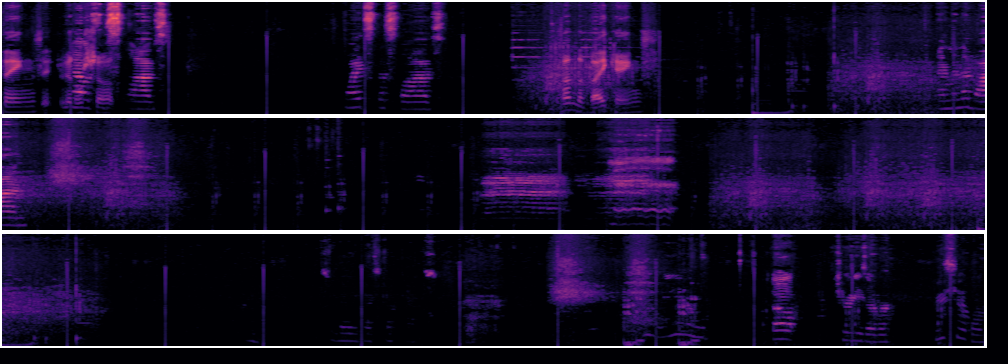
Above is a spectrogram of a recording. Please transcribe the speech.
things, it, it'll no, show up Slavs. White's the Slavs. on the Vikings. I'm in the bottom. Eh. This is really messed up, guys. Treaty's over. Bûcheron.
